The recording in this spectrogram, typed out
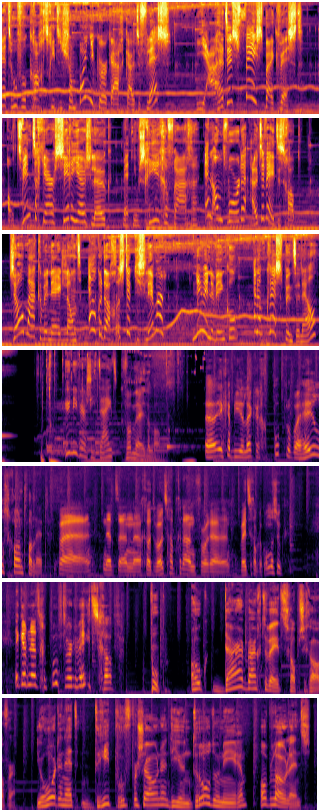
Met hoeveel kracht schiet een champagnekurk eigenlijk uit de fles? Ja, het is feest bij Quest. Al twintig jaar serieus leuk, met nieuwsgierige vragen en antwoorden uit de wetenschap. Zo maken we Nederland elke dag een stukje slimmer. Nu in de winkel en op quest.nl. Universiteit van Nederland. Uh, ik heb hier lekker gepoept op een heel schoon toilet. Ik heb uh, net een uh, grote boodschap gedaan voor wetenschappelijk onderzoek. Ik heb net gepoept voor de wetenschap. Poep. Ook daar buigt de wetenschap zich over. Je hoorde net drie proefpersonen die hun drol doneren op Lowlands.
